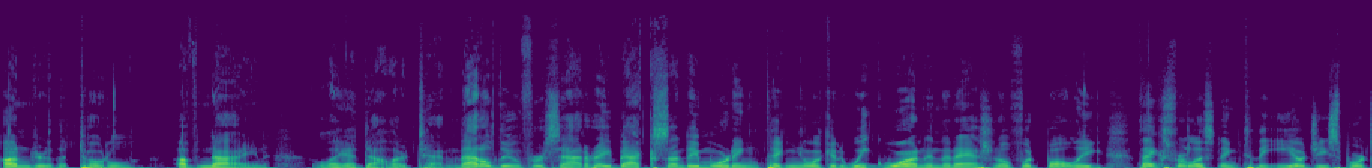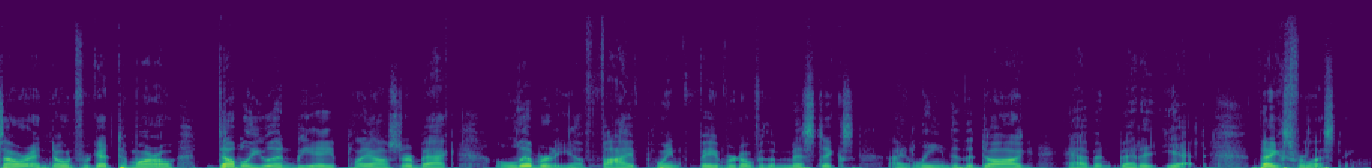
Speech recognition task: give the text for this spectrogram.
under the total of nine, lay a dollar ten. That'll do for Saturday. Back Sunday morning, taking a look at week one in the National Football League. Thanks for listening to the EOG Sports Hour. And don't forget, tomorrow, WNBA playoffs are back. Liberty, a five point favorite over the Mystics. I lean to the dog, haven't bet it yet. Thanks for listening.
